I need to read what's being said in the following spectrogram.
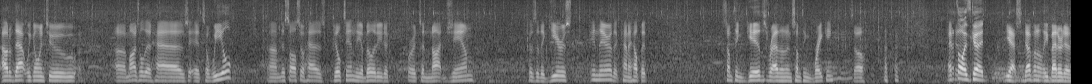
Out of that, we go into a module that has it's a wheel. Um, this also has built in the ability to for it to not jam because of the gears in there that kind of help it. Something gives rather than something breaking. So That's always good. yes, definitely better to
